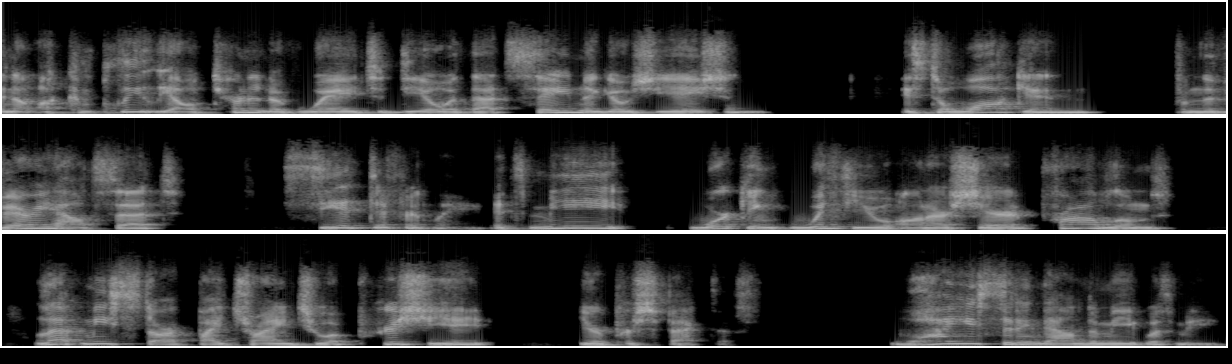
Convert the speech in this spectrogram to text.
a completely alternative way to deal with that same negotiation is to walk in from the very outset, see it differently. It's me working with you on our shared problems let me start by trying to appreciate your perspective. Why are you sitting down to meet with me?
